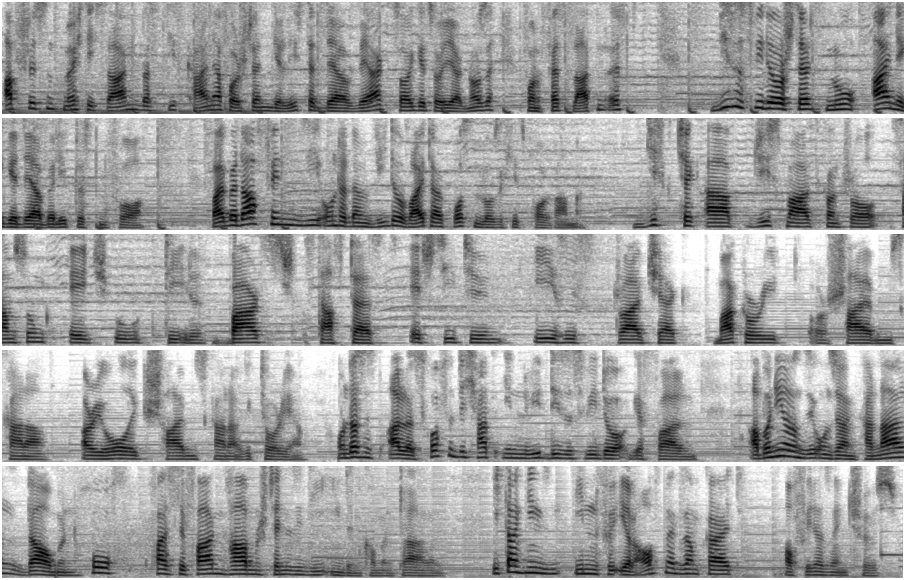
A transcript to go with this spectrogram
Abschließend möchte ich sagen, dass dies keine vollständige Liste der Werkzeuge zur Diagnose von Festplatten ist. Dieses Video stellt nur einige der beliebtesten vor. Bei Bedarf finden Sie unter dem Video weiter kostenlose Hilfsprogramme. Disk Checkup, G-Smart Control, Samsung HU BARS Stuff Test, HC Tune, EASYS Drive Check, Oder Scheibenscanner, Areolic Scheibenscanner Victoria. Und das ist alles. Hoffentlich hat Ihnen dieses Video gefallen. Abonnieren Sie unseren Kanal, Daumen hoch. Falls Sie Fragen haben, stellen Sie die in den Kommentaren. Ich danke Ihnen für Ihre Aufmerksamkeit. Auf Wiedersehen. Tschüss.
